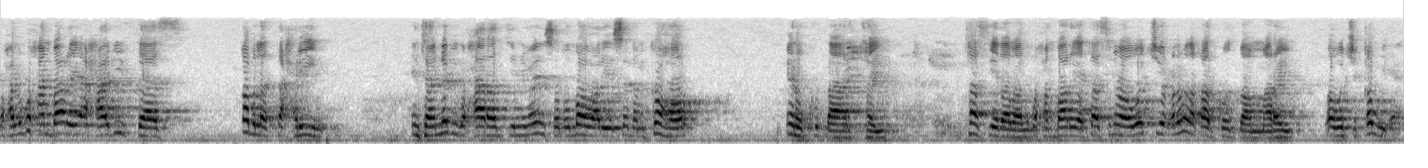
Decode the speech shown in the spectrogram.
waxaa lagu xambaaraya axaadiistaas qabla taxriim intaan nebigu xaaraantinimayn sala allahu alayh wasalam ka hor inuu ku dhaartay. Taas yadaa baa lagu xambaaraya taasina waa weji culamada qaarkood baa maray waa weji qawi ah.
